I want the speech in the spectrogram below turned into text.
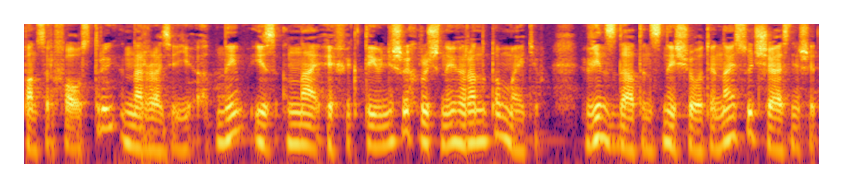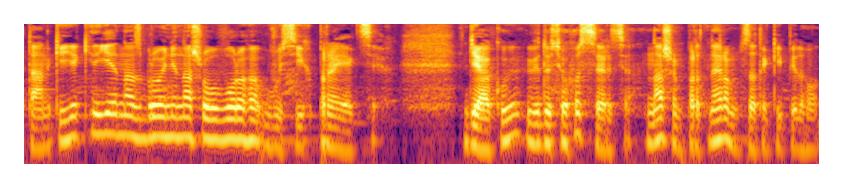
Panzerfaust 3 наразі є одним із найефективніших ручних гранатометів. Він здатен знищувати найсучасніші танки, які є на озброєнні нашого ворога в усіх проекціях. Дякую від усього серця нашим партнерам за такий підгон.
